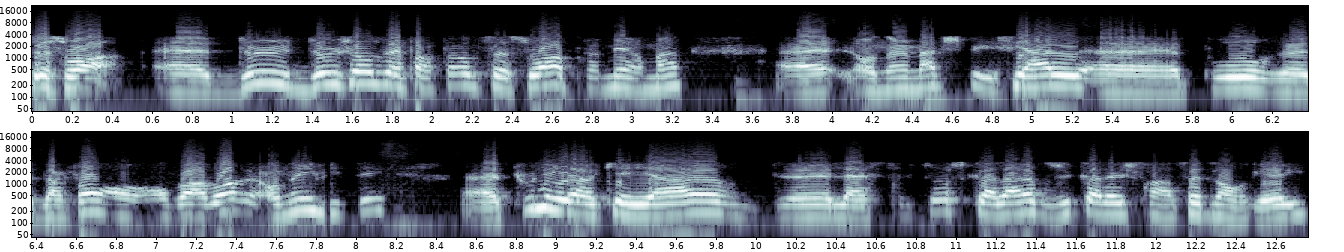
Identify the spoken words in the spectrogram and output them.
Ce soir, euh, deux, deux choses importantes ce soir. Premièrement, euh, on a un match spécial euh, pour, dans le fond, on, on va avoir, on a invité euh, tous les hockeyeurs de la structure scolaire du Collège français de Longueuil.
